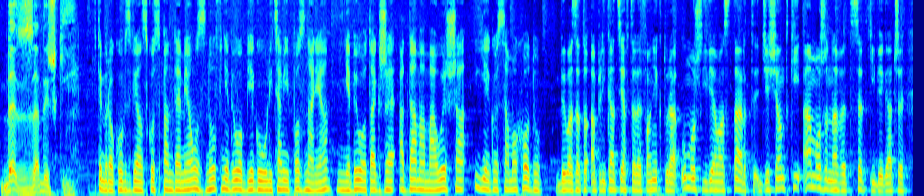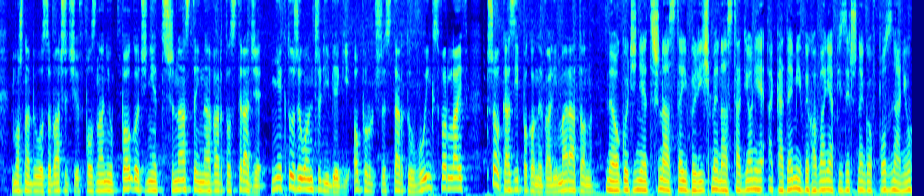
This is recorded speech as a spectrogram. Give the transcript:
Bez zadyszki. W tym roku w związku z pandemią znów nie było biegu ulicami Poznania, nie było także Adama Małysza i jego samochodu. Była za to aplikacja w telefonie, która umożliwiała start dziesiątki, a może nawet setki biegaczy. Można było zobaczyć w Poznaniu po godzinie 13 na Wartostradzie. Niektórzy łączyli biegi. Oprócz startu w Wings for Life przy okazji pokonywali maraton. My o godzinie 13 byliśmy na stadionie Akademii Wychowania Fizycznego w Poznaniu.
